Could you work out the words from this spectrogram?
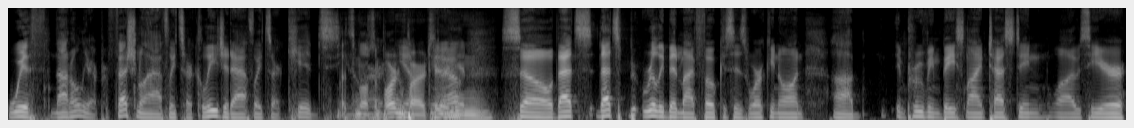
with not only our professional athletes our collegiate athletes our kids you That's know, the most our- important you know- part you too. know? And so that's that's really been my focus is working on uh, improving baseline testing while I was here,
